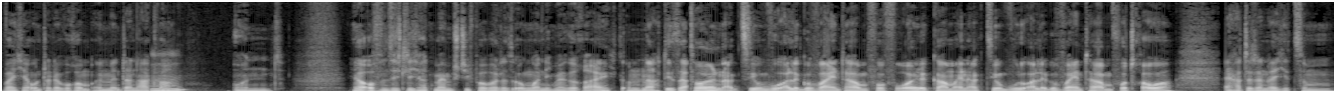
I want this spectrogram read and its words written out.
weil ich ja unter der Woche im, im Internat mhm. war. Und ja, offensichtlich hat meinem Stiefpapa das irgendwann nicht mehr gereicht. Und nach dieser tollen Aktion, wo alle geweint haben vor Freude, kam eine Aktion, wo alle geweint haben vor Trauer. Er hatte dann welche zum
